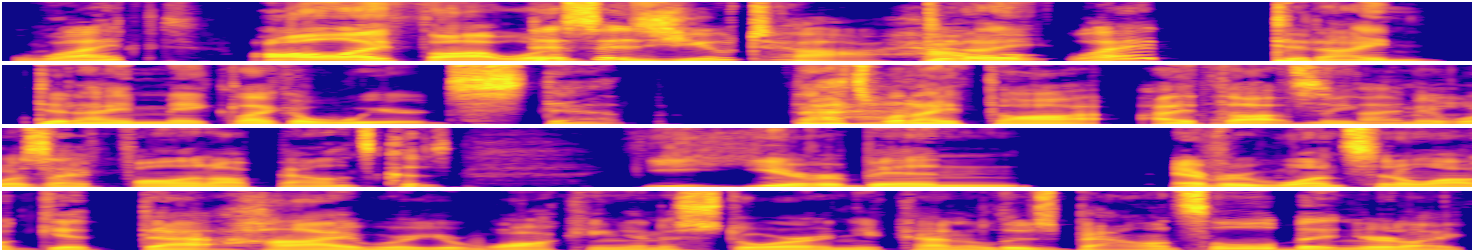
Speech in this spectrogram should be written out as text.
What? All I thought was, this is Utah. How I- what? did I did I make like a weird step? That's what I thought. I thought, maybe, was I falling off balance? Because you, you ever been every once in a while get that high where you're walking in a store and you kind of lose balance a little bit, and you're like,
